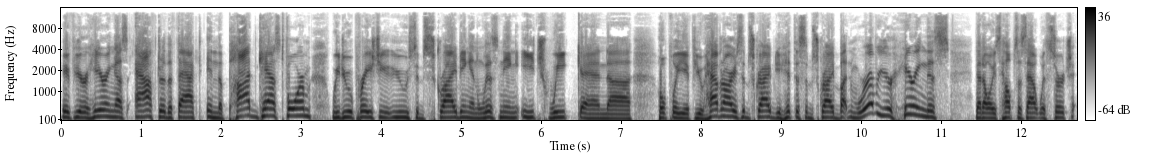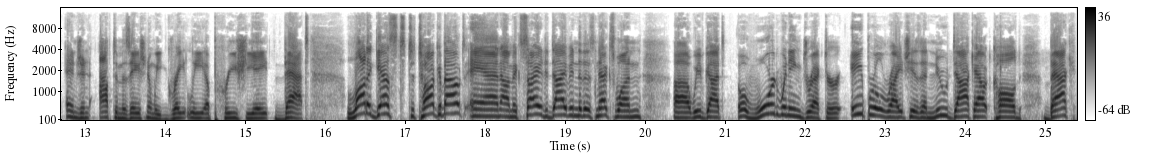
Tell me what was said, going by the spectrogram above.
if you're hearing us after the fact in the podcast form, we do appreciate you subscribing and listening each week. And uh, hopefully, if you haven't already subscribed, you hit the subscribe button wherever you're hearing this. That always helps us out with search engine optimization, and we greatly appreciate that. A lot of guests to talk about, and I'm excited to dive into this next one. Uh, we've got award winning director April Wright. She has a new doc out called Back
